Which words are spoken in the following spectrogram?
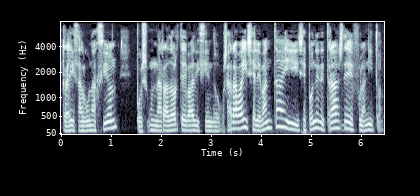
realiza alguna acción, pues un narrador te va diciendo, pues ahora va y se levanta y se pone detrás de fulanito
